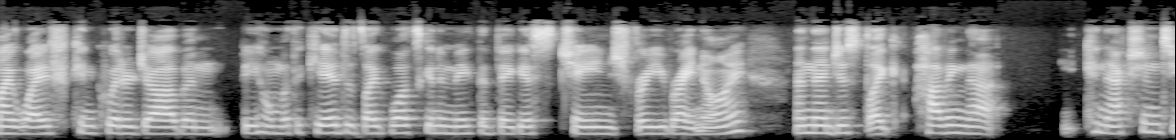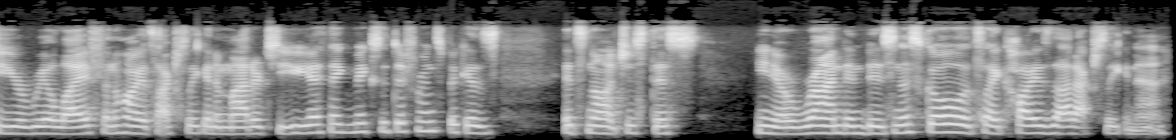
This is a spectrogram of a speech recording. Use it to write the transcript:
my wife can quit her job and be home with the kids. It's like, what's going to make the biggest change for you right now? And then just like having that connection to your real life and how it's actually going to matter to you, I think makes a difference because it's not just this, you know, random business goal. It's like, how is that actually going to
